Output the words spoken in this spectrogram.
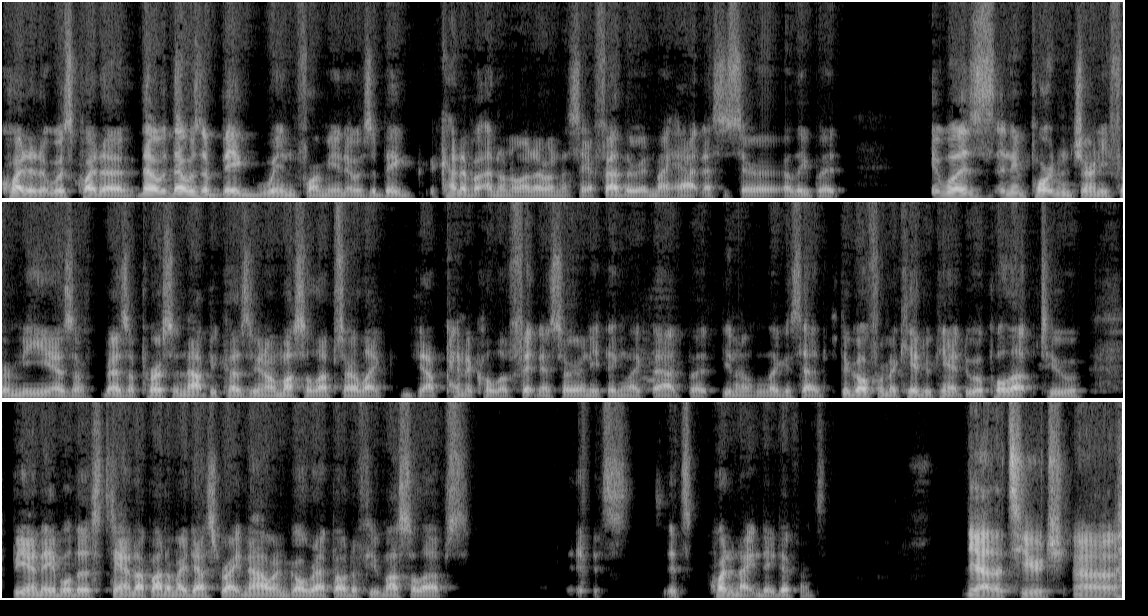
quite a was quite a that that was a big win for me, and it was a big kind of I don't know I don't want to say a feather in my hat necessarily, but it was an important journey for me as a as a person not because you know muscle ups are like the pinnacle of fitness or anything like that but you know like i said to go from a kid who can't do a pull up to being able to stand up out of my desk right now and go rep out a few muscle ups it's it's quite a night and day difference. Yeah that's huge. Uh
